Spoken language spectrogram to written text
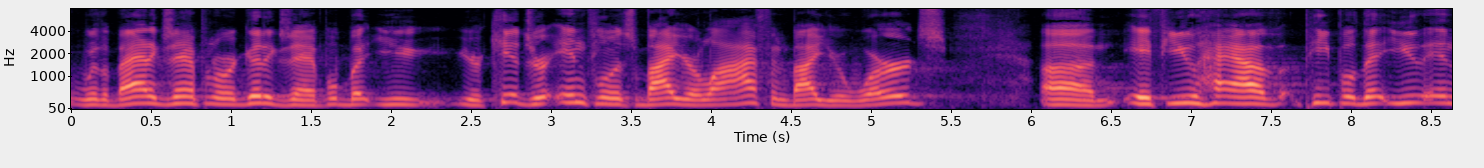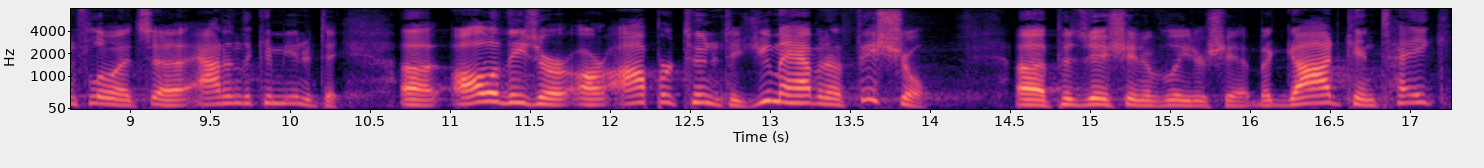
with a bad example or a good example, but you, your kids are influenced by your life and by your words. Um, if you have people that you influence uh, out in the community, uh, all of these are, are opportunities. You may have an official uh, position of leadership, but God can take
